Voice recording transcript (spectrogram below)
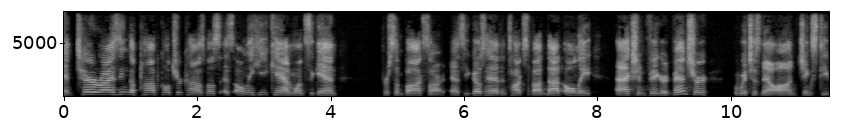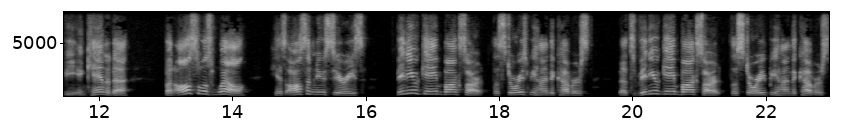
and terrorizing the pop culture cosmos as only he can once again for some box art as he goes ahead and talks about not only action figure adventure, which is now on GINX TV in Canada, but also as well his awesome new series, Video Game Box Art, the stories behind the covers. That's Video Game Box Art, the story behind the covers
